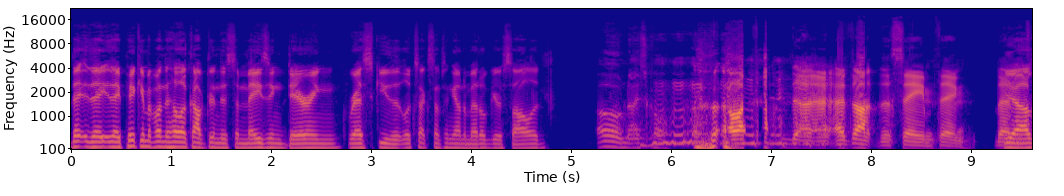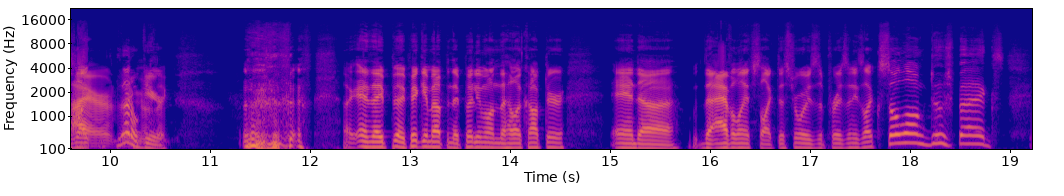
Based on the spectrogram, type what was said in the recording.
they, they they pick him up on the helicopter in this amazing daring rescue that looks like something out of Metal Gear Solid. Oh, nice call. Oh, I, thought- uh, I thought the same thing. That Yeah, I was like, Metal Gear. like- Like, and they they pick him up and they put him on the helicopter and uh the avalanche like destroys the prison. He's like, "So long, douchebags."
